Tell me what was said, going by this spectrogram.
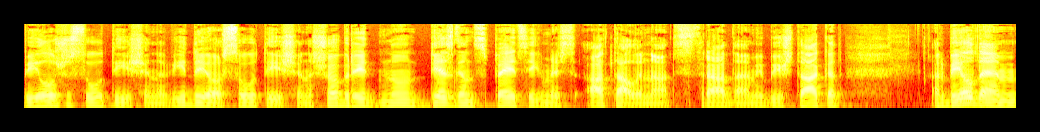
bilžu sūtīšana, video sūtīšana. Šobrīd nu, diezgan spēcīgi mēs attālināti strādājam. Ir bijis tā, ka ar bildēm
